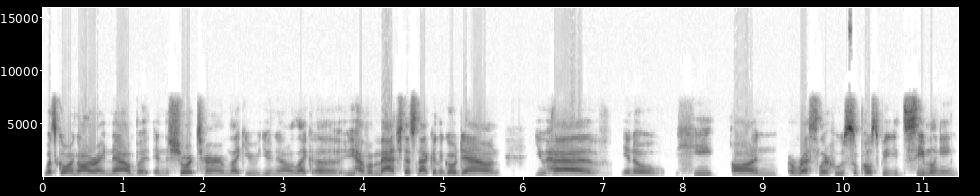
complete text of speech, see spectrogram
what's going on right now. But in the short term, like you you know like uh you have a match that's not gonna go down. You have you know heat on a wrestler who is supposed to be seemingly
